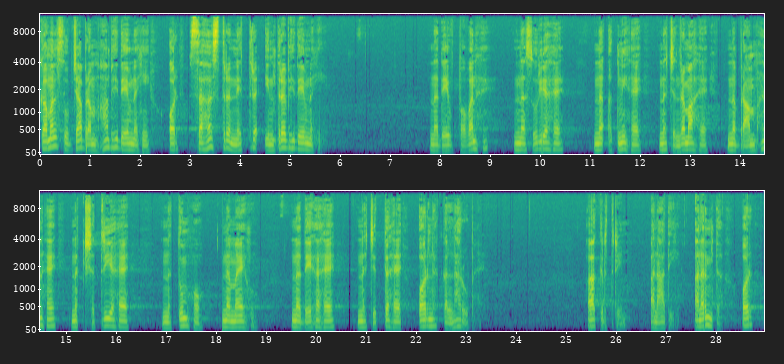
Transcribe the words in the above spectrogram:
कमल सुब्जा ब्रह्मा भी देव नहीं और सहस्त्र नेत्र इंद्र भी देव नहीं। न देव पवन है, न सूर्य है, न अग्नि है, न चंद्रमा है, न ब्राह्मण है, न क्षत्रिय है, न तुम हो, न मैं हूँ, न देह है, न चित्त है और न कलना रूप है। अकृत्रिम, अनादि, अनंत और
